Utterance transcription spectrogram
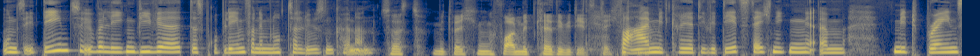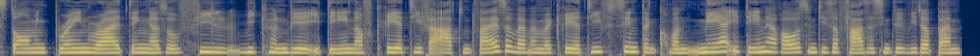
uns Ideen zu überlegen, wie wir das Problem von dem Nutzer lösen können. Das heißt, mit welchen, vor allem mit Kreativitätstechniken. Vor allem mit Kreativitätstechniken, ähm, mit Brainstorming, Brainwriting, also viel, wie können wir Ideen auf kreative Art und Weise, weil wenn wir kreativ sind, dann kommen mehr Ideen heraus. In dieser Phase sind wir wieder beim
